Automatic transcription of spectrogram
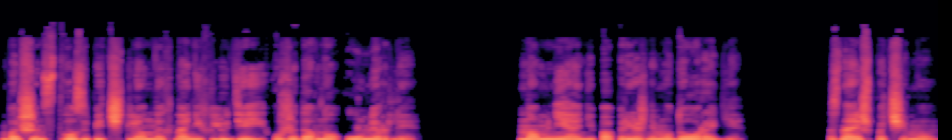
Большинство запечатленных на них людей уже давно умерли, но мне они по-прежнему дороги. Знаешь почему?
